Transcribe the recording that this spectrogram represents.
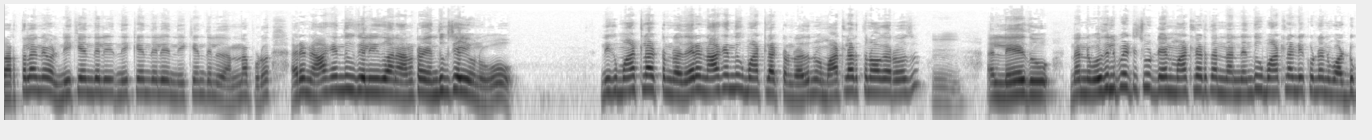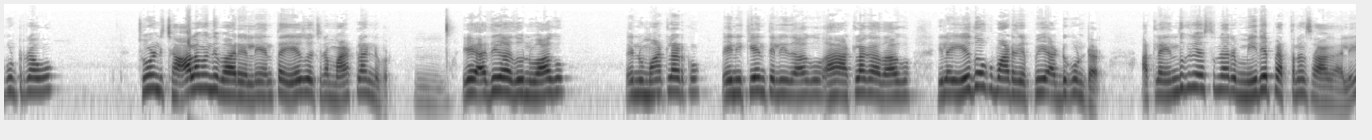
భర్తలు అనేవాళ్ళు నీకేం తెలియదు నీకేం తెలియదు నీకేం తెలియదు అన్నప్పుడు అరే నాకెందుకు తెలియదు అని అనటం ఎందుకు చేయవు నువ్వు? నీకు మాట్లాడటం రాదు అరే నాకెందుకు మాట్లాడటం రాదు నువ్వు మాట్లాడుతున్నావుగా రోజు? లేదు. నన్ను వదిలిపెట్టి చూడు నేను మాట్లాడతాను. నన్ను ఎందుకు మాట్లాడకుండా నువ్వు అడ్డుకుంటున్నావు? చూడండి చాలామంది భార్యలు ఎంత ఏజ్ వచ్చినా మాట్లాడినవారు ఏ అది కాదు నువ్వు ఆగు. నువ్వు మాట్లాడుకో. ఏ నీకేం తెలియదు ఆగు. అట్లా కాదు ఆగు. ఇలా ఏదో ఒక మాట చెప్పి అడ్డుకుంటారు. అట్లా ఎందుకు చేస్తున్నారు? మీదే పెత్తనం సాగాలి.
